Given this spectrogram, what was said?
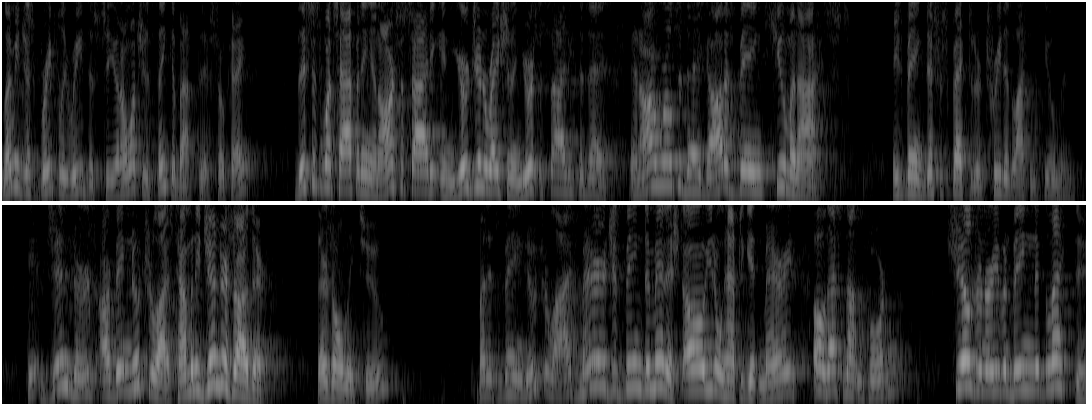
let me just briefly read this to you, and I want you to think about this, okay? This is what's happening in our society, in your generation, in your society today. In our world today, God is being humanized. He's being disrespected or treated like a human. Genders are being neutralized. How many genders are there? There's only two. But it's being neutralized. Marriage is being diminished. Oh, you don't have to get married. Oh, that's not important. Children are even being neglected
